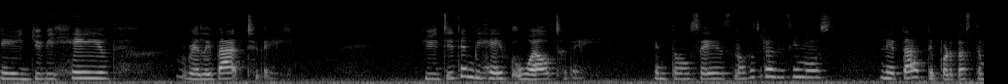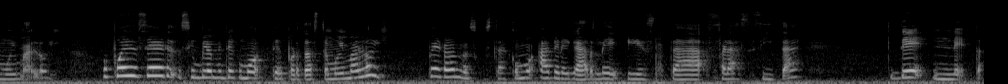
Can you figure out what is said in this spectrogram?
eh, you behaved really bad today. You didn't behave well today. Entonces nosotros decimos, neta, te portaste muy mal hoy. O puede ser simplemente como, te portaste muy mal hoy. Pero nos gusta como agregarle esta frasecita de neta.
